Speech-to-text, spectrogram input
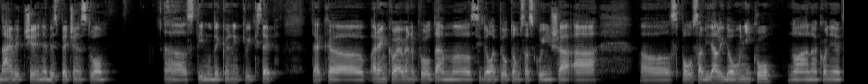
najväčšie nebezpečenstvo z týmu The Quickstep tak Renko Evenpool tam si dolepil Tomsa Squinsha a spolu sa vydali do úniku. No a nakoniec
